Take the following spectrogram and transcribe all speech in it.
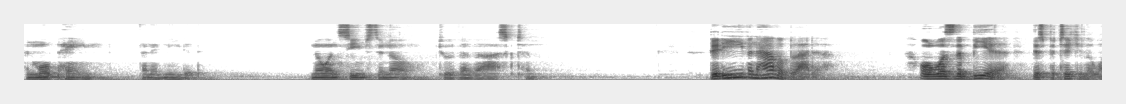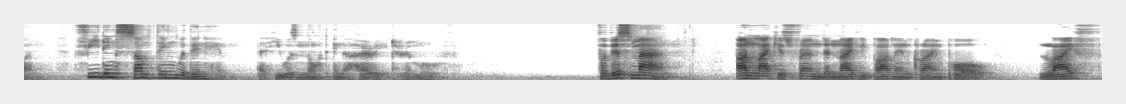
and more pain than it needed. No one seems to know to have ever asked him. Did he even have a bladder? Or was the beer, this particular one, feeding something within him that he was not in a hurry to remove? For this man, unlike his friend and nightly partner in crime, Paul, life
